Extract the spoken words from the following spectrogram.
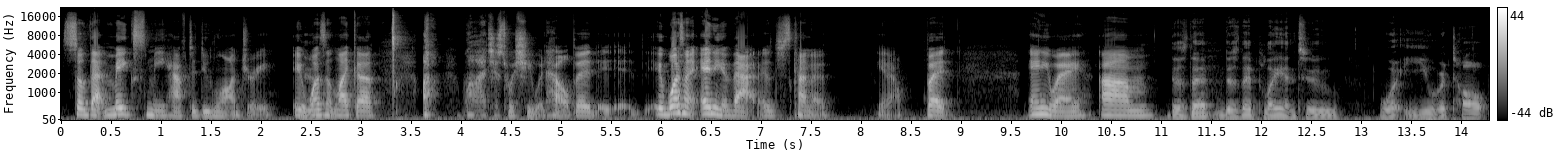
So that makes me have to do laundry. It wasn't like a, "Oh, well, I just wish he would help. It, it, it wasn't any of that. It just kind of, you know, but anyway, um, does that does that play into what you were taught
